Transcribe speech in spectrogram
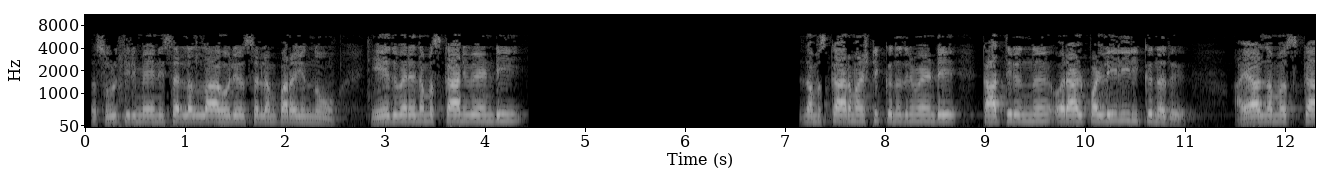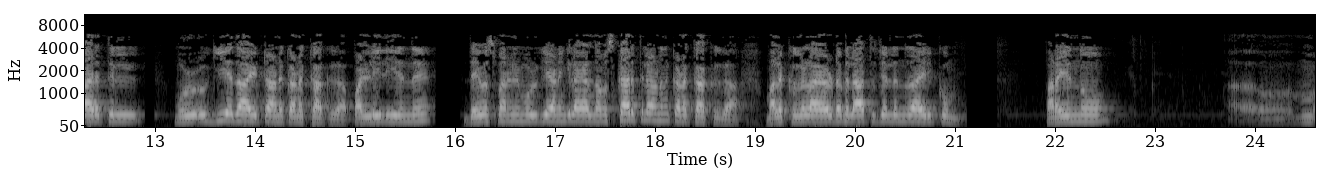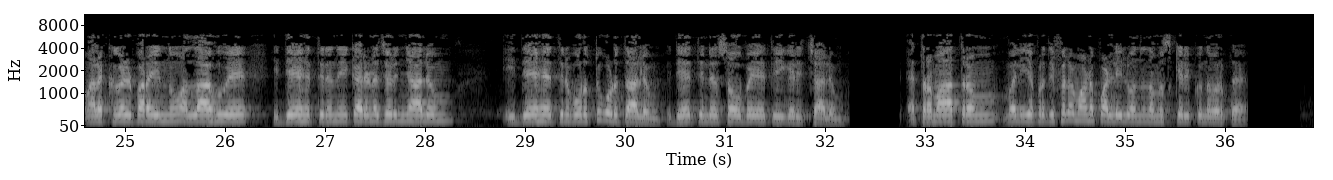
റസൂൽ തിരുമേനി സല്ലാഹു അലൈഹി വസ്ലം പറയുന്നു ഏതുവരെ നമസ്കാരത്തിന് വേണ്ടി നമസ്കാരം അനുഷ്ഠിക്കുന്നതിന് വേണ്ടി കാത്തിരുന്ന് ഒരാൾ പള്ളിയിൽ ഇരിക്കുന്നത്? അയാൾ നമസ്കാരത്തിൽ മുഴുകിയതായിട്ടാണ് കണക്കാക്കുക. പള്ളിയിൽ ഇരുന്ന് ദൈവസ്മരണയിൽ മുഴുകിയാണെങ്കിൽ അയാൾ നമസ്കാരത്തിലാണ് കണക്കാക്കുക. മലക്കുകൾ അയാളുടെ ബലാത്ത് ചെല്ലുന്നതായിരിക്കും. പറയുന്നു മലക്കുകൾ പറയുന്നു അള്ളാഹുവെ ഇദ്ദേഹത്തിന് നീ കരുണ ചൊരിഞ്ഞാലും ഇദ്ദേഹത്തിന് പുറത്തു കൊടുത്താലും ഇദ്ദേഹത്തിന്റെ സൗഭയെ തീകരിച്ചാലും എത്രമാത്രം വലിയ പ്രതിഫലമാണ് പള്ളിയിൽ വന്ന് നമസ്കരിക്കുന്നവർക്ക്.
